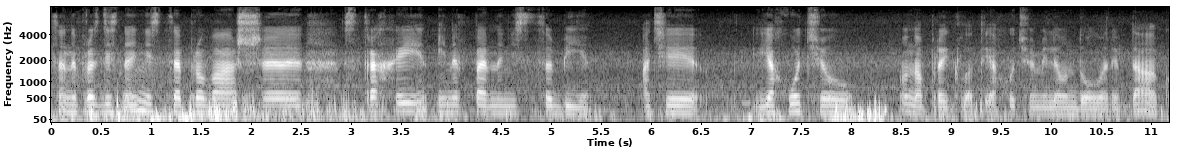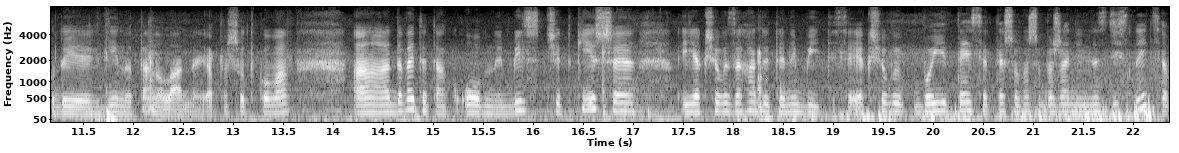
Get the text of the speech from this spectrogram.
Це не про здійсненність, це про ваші страхи і невпевненість в собі. А чи я хочу, ну, наприклад, я хочу мільйон доларів, да, куди я їх діну? Та ну ладно, я пошуткував. А, давайте так, овни, більш чіткіше, і якщо ви загадуєте, не бійтеся. Якщо ви боїтеся те, що ваше бажання не здійсниться,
